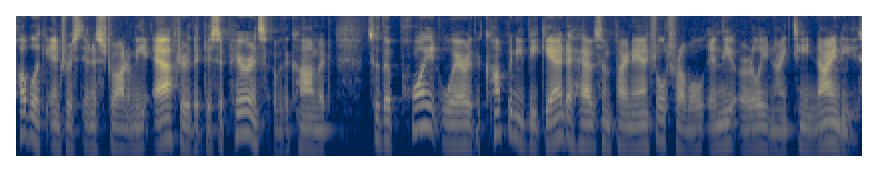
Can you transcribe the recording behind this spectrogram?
public interest in astronomy after the disappearance of the comet to the point where the company began to have some financial trouble in the early 1990s.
